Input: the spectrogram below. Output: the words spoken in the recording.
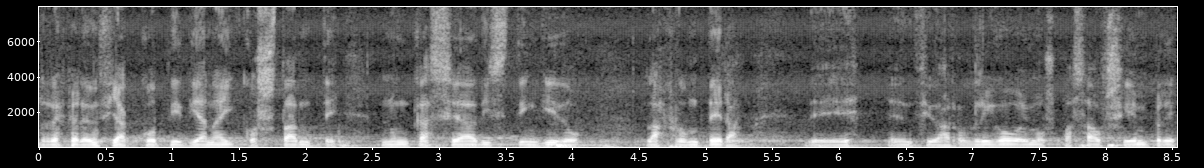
referencia cotidiana y constante. Nunca se ha distinguido la frontera en Ciudad Rodrigo hemos pasado siempre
